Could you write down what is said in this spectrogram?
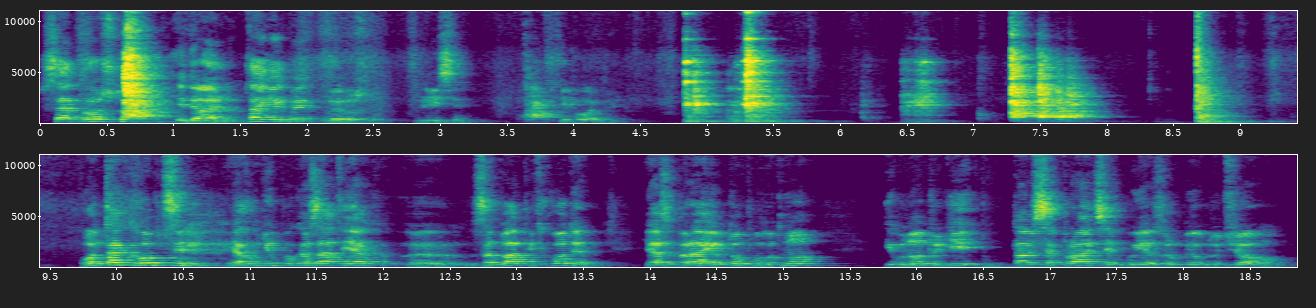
Все просто ідеально. Так якби виросло в лісі тій формі. От так, хлопці, я хотів показати, як е, за два підходи я збираю то полотно, і воно тоді, та вся праця, яку я зробив до цього,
